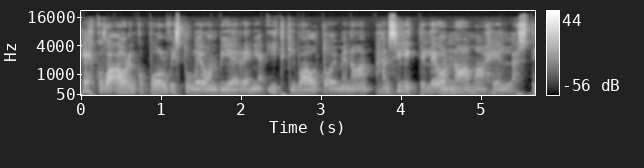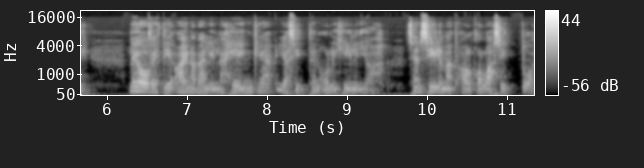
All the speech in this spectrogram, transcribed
Hehkova aurinko polvistui Leon viereen ja itki valtoimenaan. Hän silitti Leon naamaa hellästi. Leo veti aina välillä henkeä ja sitten oli hiljaa. Sen silmät alkoi lasittua.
